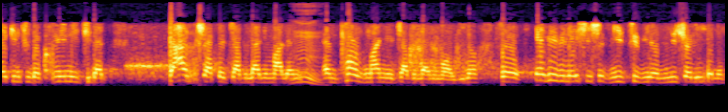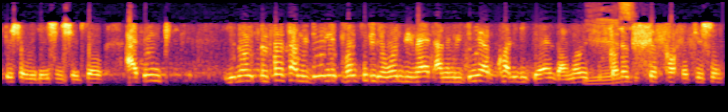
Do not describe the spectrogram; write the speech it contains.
back into the community that does shop at Jabulani Mall and, and pours money at Jabulani Mall, you know. So every relationship needs to be a mutually beneficial relationship. So I think you know, it's the first time we're doing it. Hopefully they won't be mad. I mean, we do have quality bands. I know it's Yes. gonna be stiff competition,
